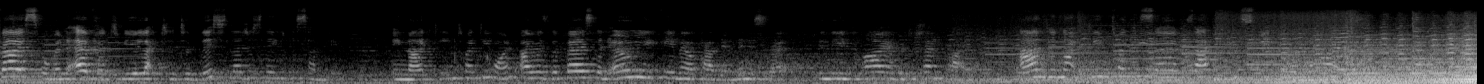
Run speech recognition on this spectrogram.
First woman ever to be elected to this Legislative Assembly. In 1921, I was the first and only female cabinet minister in the entire British Empire. And in 1920, served as acting Speaker of the House.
